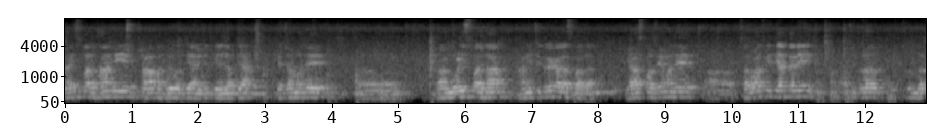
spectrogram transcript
काही स्पर्धा आम्ही शाळा पातळीवरती आयोजित केलेल्या होत्या. त्याच्यामध्ये रांगोळी स्पर्धा आणि चित्रकला स्पर्धा. या स्पर्धेमध्ये सर्वात विद्यार्थ्यांनी चित्र सुंदर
